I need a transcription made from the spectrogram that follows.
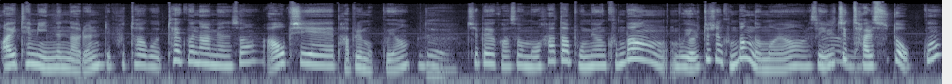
아이템이 있는 날은 리포트하고 퇴근하면서 9시에 밥을 먹고요. 네. 집에 가서 뭐 하다 보면 금방 뭐 12시는 금방 넘어요. 그래서 음. 일찍 잘 수도 없고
